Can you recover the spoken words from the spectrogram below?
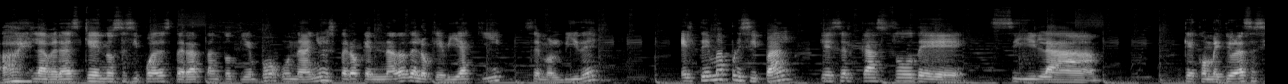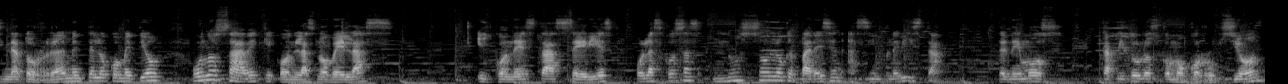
Ay, la verdad es que no sé si puedo esperar tanto tiempo, un año, espero que nada de lo que vi aquí se me olvide. El tema principal, que es el caso de si la que cometió el asesinato realmente lo cometió, uno sabe que con las novelas y con estas series, pues las cosas no son lo que parecen a simple vista. Tenemos capítulos como Corrupción,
